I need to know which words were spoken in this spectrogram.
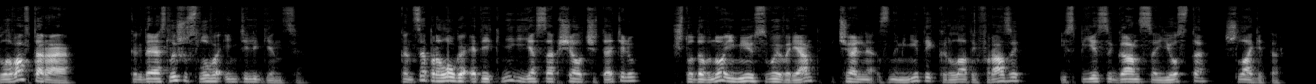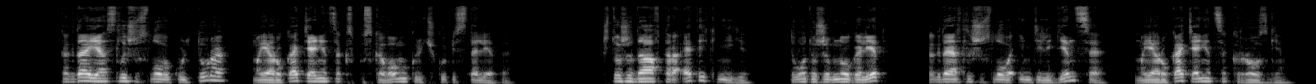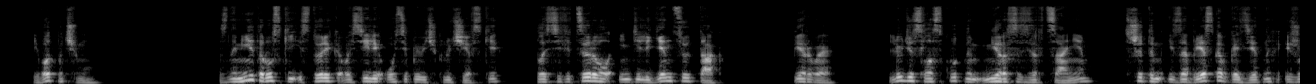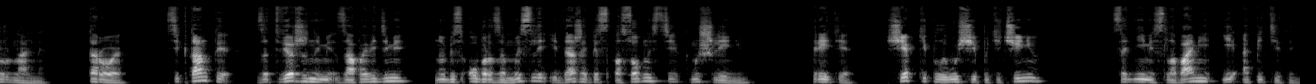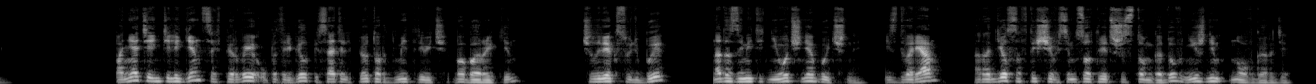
Глава вторая. Когда я слышу слово «интеллигенция». В конце пролога этой книги я сообщал читателю, что давно имею свой вариант печально знаменитой крылатой фразы из пьесы Ганса Йоста «Шлагетер». Когда я слышу слово «культура», моя рука тянется к спусковому крючку пистолета. Что же до автора этой книги, то вот уже много лет, когда я слышу слово «интеллигенция», моя рука тянется к розге. И вот почему. Знаменитый русский историк Василий Осипович Ключевский классифицировал интеллигенцию так. Первое. Люди с лоскутным миросозерцанием, сшитым из обрезков газетных и журнальных. Второе. Сектанты с затверженными заповедями, но без образа мысли и даже без способности к мышлению. Третье. Щепки, плывущие по течению, с одними словами и аппетитами. Понятие интеллигенция впервые употребил писатель Петр Дмитриевич Бабарыкин Человек судьбы, надо заметить, не очень обычный. Из дворян родился в 1836 году в Нижнем Новгороде.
